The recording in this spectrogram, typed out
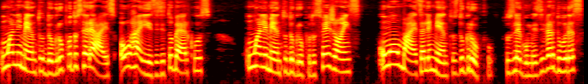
um alimento do grupo dos cereais ou raízes e tubérculos, um alimento do grupo dos feijões, um ou mais alimentos do grupo dos legumes e verduras,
